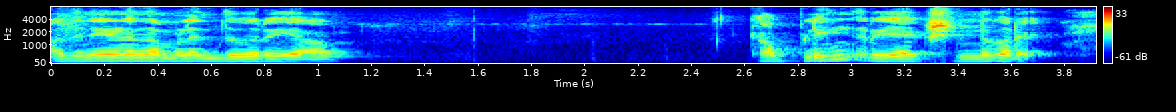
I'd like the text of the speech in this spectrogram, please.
അതിനെയാണ് നമ്മൾ എന്ത് പറയുക കപ്ലിംഗ് റിയാക്ഷൻ എന്ന് പറയാം.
